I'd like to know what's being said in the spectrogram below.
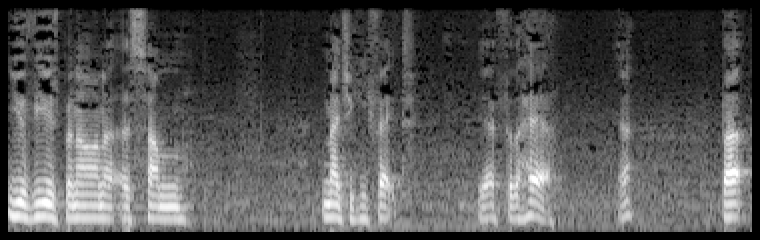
you've used banana as some magic effect yeah, for the hair. Yeah? But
